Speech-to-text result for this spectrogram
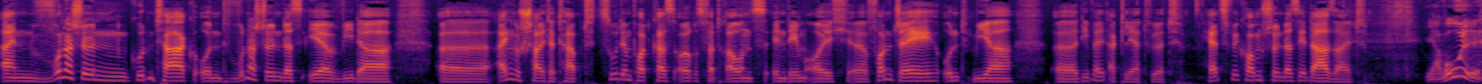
Einen wunderschönen guten Tag und wunderschön, dass ihr wieder äh, eingeschaltet habt zu dem Podcast eures Vertrauens, in dem euch äh, von Jay und mir äh, die Welt erklärt wird. Herzlich willkommen, schön, dass ihr da seid. Jawohl,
